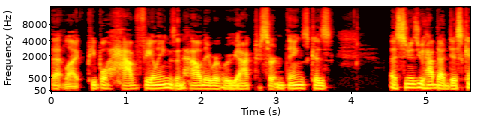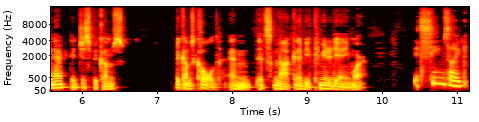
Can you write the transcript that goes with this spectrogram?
that like people have feelings and how they will react to certain things because as soon as you have that disconnect, it just becomes becomes cold and it's not going to be community anymore. It seems like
